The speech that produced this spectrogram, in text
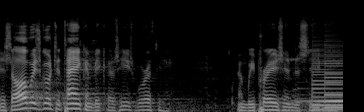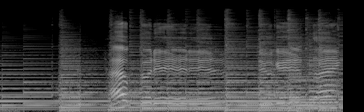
It's always good to thank Him because He's worthy. And we praise Him this evening. How good it is to give thanks.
